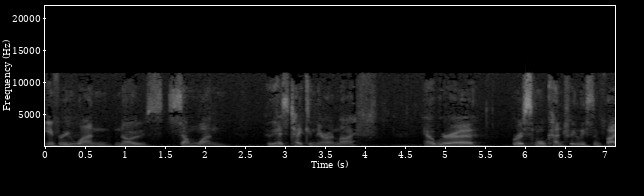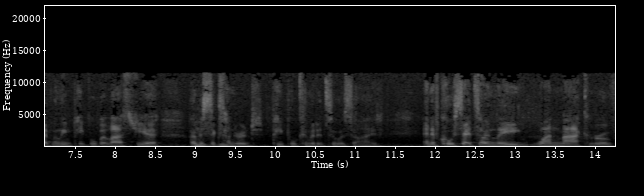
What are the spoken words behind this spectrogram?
everyone knows someone who has taken their own life. Now, we're a, we're a small country, less than 5 million people, but last year over 600 people committed suicide. And of course, that's only one marker of,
